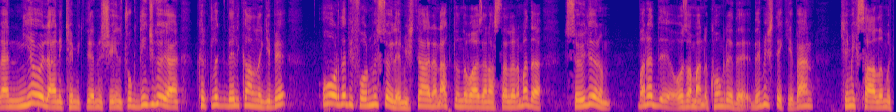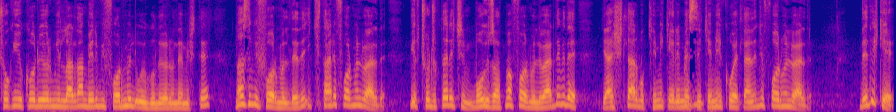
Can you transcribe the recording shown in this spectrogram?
yani niye öyle hani kemiklerinin şeyini çok dinç görüyor yani 40'lık delikanlı gibi. O orada bir formül söylemişti. Halen aklımda bazen hastalarıma da söylüyorum. Bana de, o zaman kongrede demişti ki ben kemik sağlığımı çok iyi koruyorum. Yıllardan beri bir formül uyguluyorum demişti. Nasıl bir formül dedi? İki tane formül verdi. Bir çocuklar için boy uzatma formülü verdi. Bir de yaşlılar bu kemik erimesi, kemiği kuvvetlendirici formül verdi. Dedi ki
